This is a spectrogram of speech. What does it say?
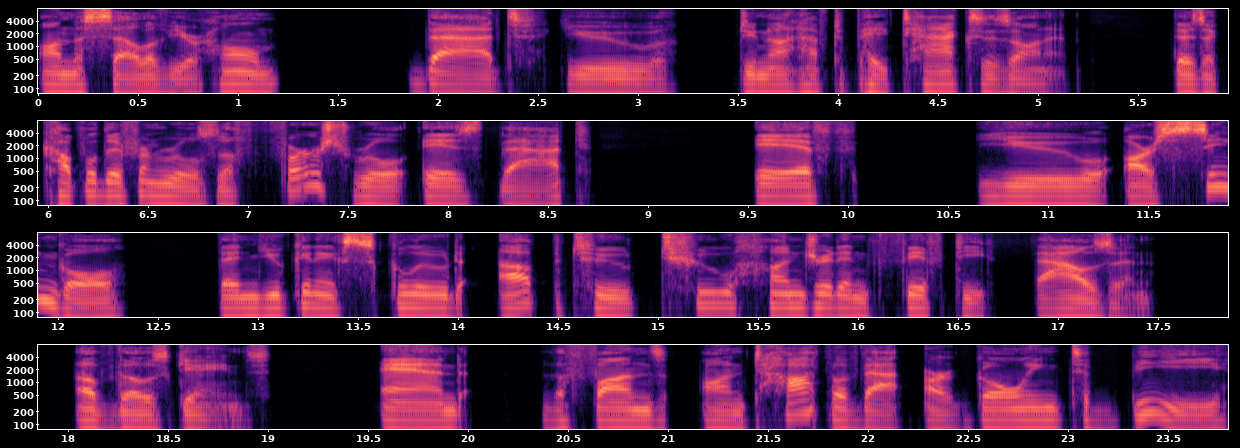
on the sale of your home, that you do not have to pay taxes on it. There's a couple different rules. The first rule is that if you are single, then you can exclude up to 250,000 of those gains. And the funds on top of that are going to be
